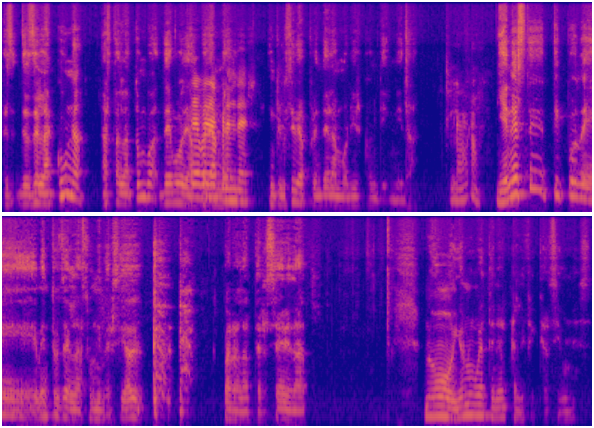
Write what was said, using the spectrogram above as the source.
es desde la cuna hasta la tumba debo de, Debo de aprender, aprender. inclusive aprender a morir con dignidad. Claro. Y en este tipo de eventos de las universidades para la tercera edad, no, yo no voy a tener calificaciones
